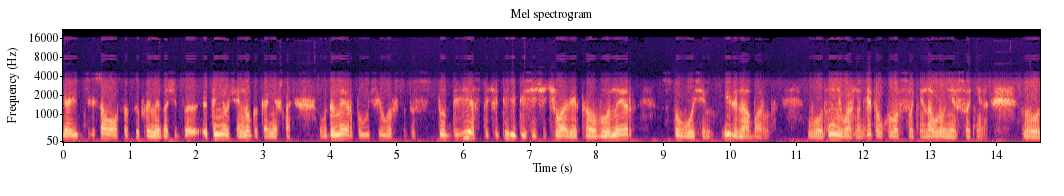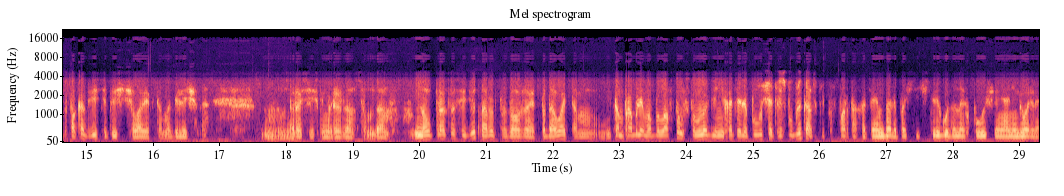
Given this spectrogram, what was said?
Я интересовался цифрами, значит, это не очень много, конечно. В ДНР получило что-то 102-104 тысячи человек, в ЛНР 108 или наоборот. Вот, ну, неважно, где-то около сотни, на уровне сотни. Вот, пока 200 тысяч человек там обелечено российским гражданством, да. Но процесс идет, народ продолжает подавать. Там, там проблема была в том, что многие не хотели получать республиканские паспорта, хотя им дали почти 4 года на их получение. Они говорили,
